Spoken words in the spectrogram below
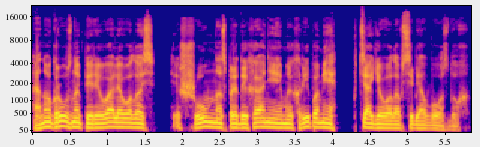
Оно грузно переваливалось и шумно с придыханием и хрипами втягивало в себя воздух.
